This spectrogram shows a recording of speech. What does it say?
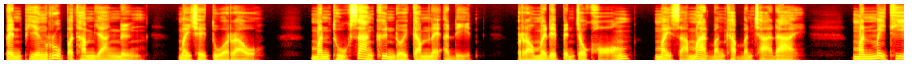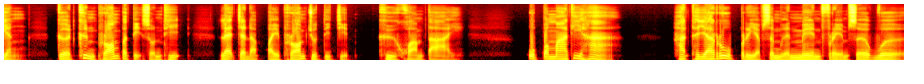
เป็นเพียงรูปธรรมอย่างหนึ่ง ไม่ใช่ตัวเรา มันถูกสร้างขึ้นโดยกรรมในอดีต เราไม่ได้เป็นเจ้าของ ไม่สามารถบังคับบัญชาได้ มันไม่เที่ยง เกิดขึ้นพร้อมปฏิสนธิ และจะดับไปพร้อมจุติจิต คือความตาย อุปมาที่ 5 หัตถยารูปเปรียบเสมือนเมนเฟรมเซิร์ฟเวอร์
